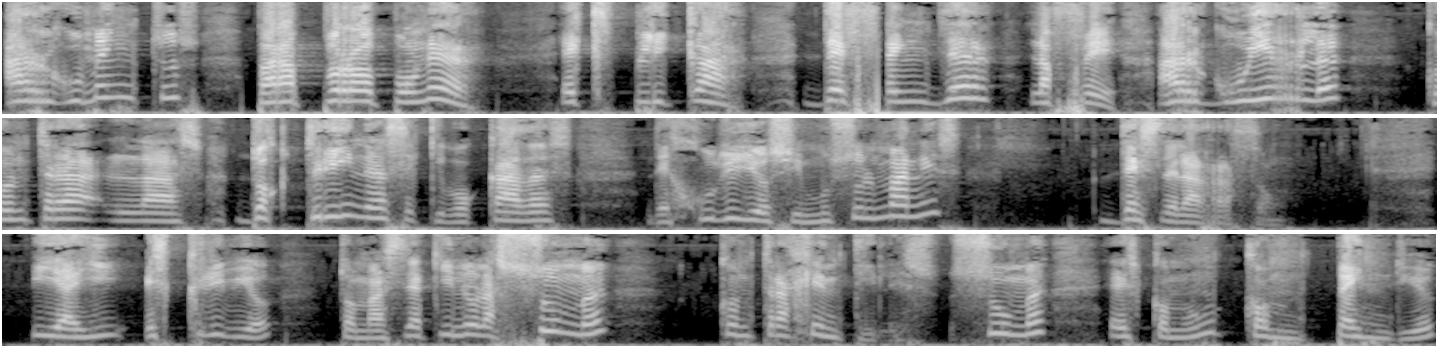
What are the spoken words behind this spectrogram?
Argumentos para proponer, explicar, defender la fe, arguirla contra las doctrinas equivocadas de judíos y musulmanes desde la razón. Y ahí escribió Tomás de Aquino la suma contra gentiles. Suma es como un compendio,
